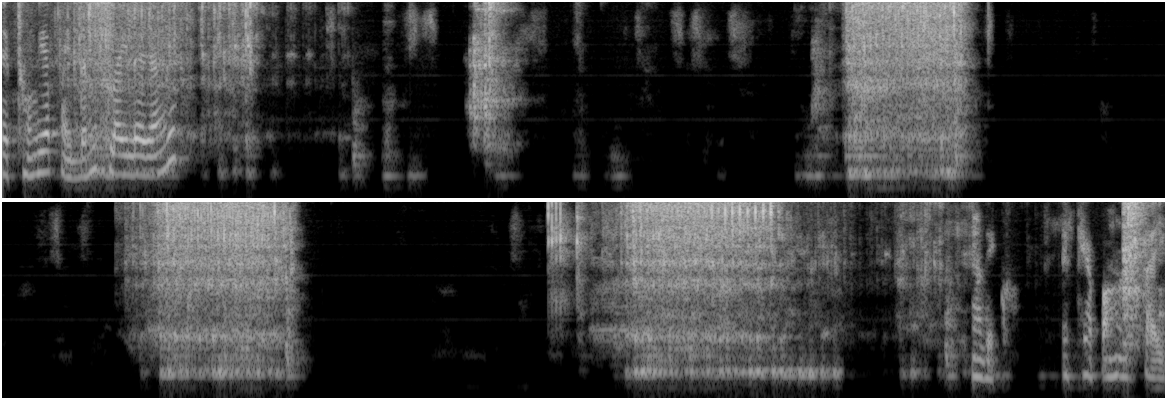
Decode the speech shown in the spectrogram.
इतों भी आप इधर में सिलाई लै जाएँगे देखो इतने आप सिलाई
